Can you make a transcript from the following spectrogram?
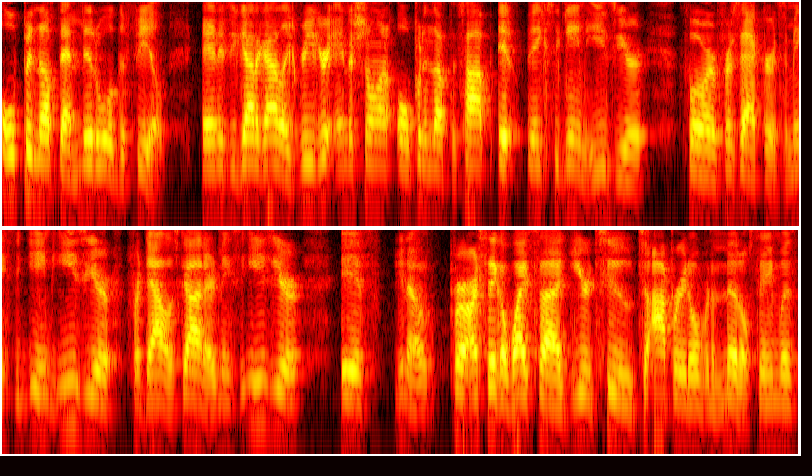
open up that middle of the field. And if you got a guy like Reagor and DeSean opening up the top, it makes the game easier for, for Zach Ertz. It makes the game easier for Dallas Goedert. It makes it easier if, you know, for Arcega Whiteside year two to operate over the middle. Same with,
